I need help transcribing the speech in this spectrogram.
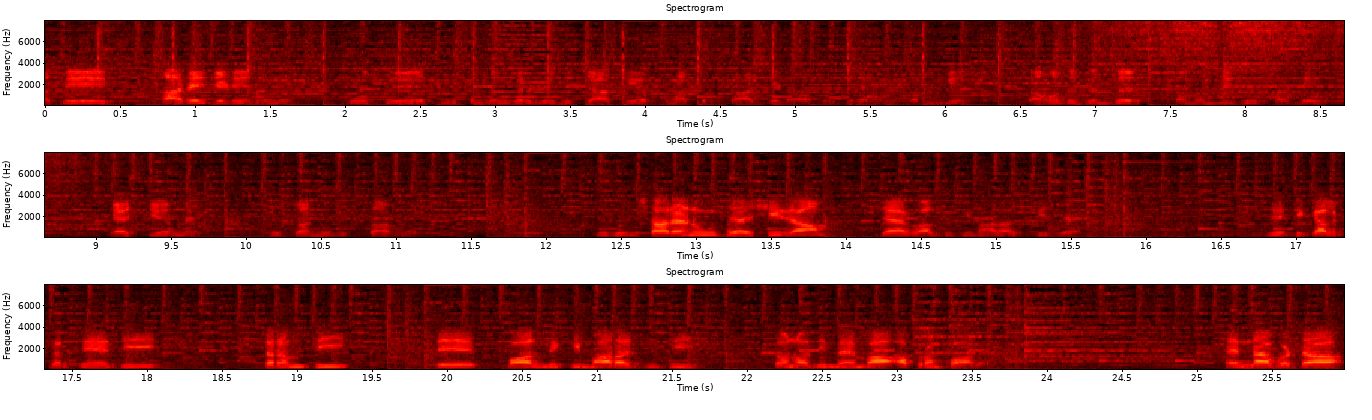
ਅਤੇ ਸਾਰੇ ਜਿਹੜੇ ਹਨ, ਉਸ ਅਟੂਟ ਲੰਗਰ ਦੇ ਵਿੱਚ ਆ ਕੇ ਆਪਣਾ ਪ੍ਰਸਾਦ ਜਿਹੜਾ ਉਹ ਗ੍ਰਹਿਣ ਕਰਨਗੇ। ਤਾਂ ਹੁਣ ਰਜਿੰਦਰ ਕਮਲ ਜੀ ਜੋ ਸਾਡੇ ਕੈਸ਼ੀਅਰ ਨੇ ਉਹ ਤੁਹਾਨੂੰ ਵਿਸਤਾਰ ਨਾਲ। ਜੀ ਸਾਰਿਆਂ ਨੂੰ ਜੈ ਸ਼੍ਰੀ ਰਾਮ, ਜੈ ਵਾਲਮੀਕੀ ਮਹਾਰਾਜ ਕੀ ਜੈ। ਜੇ ਅਸੀਂ ਗੱਲ ਕਰਦੇ ਹਾਂ ਜੀ ਧਰਮ ਦੀ ਤੇ ਵਾਲਮੀਕੀ ਮਹਾਰਾਜ ਜੀ ਦੀ, ਤਾਂ ਉਹਨਾਂ ਦੀ ਮਹਿਮਾ ਅਪਰੰਪਾਰ ਹੈ। ਇੰਨਾ ਵੱਡਾ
